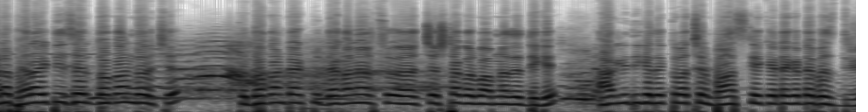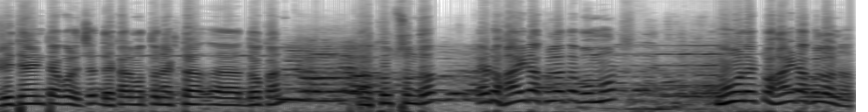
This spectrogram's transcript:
একটা ভ্যারাইটিসের দোকান রয়েছে। তো দোকানটা একটু দেখানোর চেষ্টা করব আপনাদের দিকে। আগলি দিকে দেখতে পাচ্ছেন বাঁশকে কেটে কেটে বেশ ডিজাইনটা করেছে। দেখার মতন একটা দোকান। খুব সুন্দর। একটু হাইটা খুলে তো মোমোর মোমোর একটু হাইটা খুলো না।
